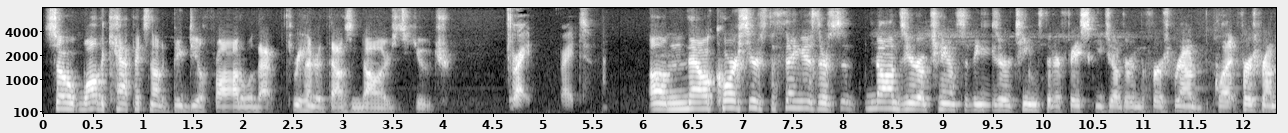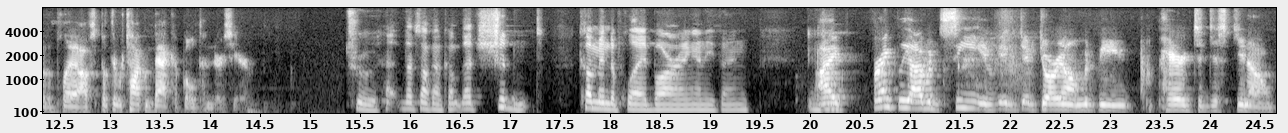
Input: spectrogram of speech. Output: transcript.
So while the cap hit's not a big deal for Ottawa, that three hundred thousand dollars is huge. Right. Right. Um, now, of course, here's the thing: is there's a non-zero chance that these are teams that are facing each other in the first round, of the play, first round of the playoffs. But they were talking backup goaltenders here. True. That's not gonna come. That shouldn't come into play, barring anything. I frankly, I would see if, if, if Dorion would be prepared to just you know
